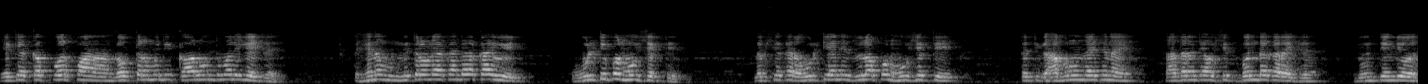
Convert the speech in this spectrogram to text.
एक एक कपवर पा गवतरमध्ये कालवून तुम्हाला घ्यायचं आहे तर हे ना मित्रांनो एखाद्याला काय होईल उलटी पण होऊ शकते. लक्ष करा उलटी आणि जुलाब पण होऊ शकते. तर ती घाबरून जायचं नाही. साधारण ते औषध बंद करायचं. दोन तीन दिवस.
